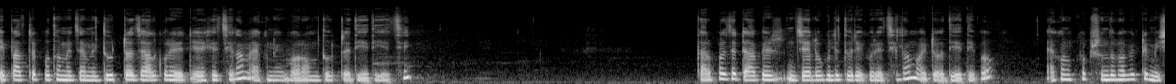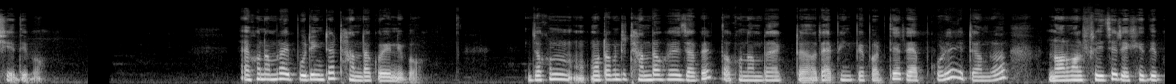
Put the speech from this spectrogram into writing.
এই পাত্রে প্রথমে যে আমি দুধটা জাল করে রেখেছিলাম, এখন গরম দুধটা দিয়ে দিয়েছি। তারপর যে ডাবের জেলোগুলি তৈরি করেছিলাম, ওইটাও দিয়ে দিব। এখন খুব সুন্দরভাবে একটু মিশিয়ে দিব। এখন আমরা এই পুডিংটা ঠান্ডা করে নিব। যখন মোটামুটি ঠান্ডা হয়ে যাবে, তখন আমরা একটা র্যাপিং পেপার দিয়ে র্যাপ করে এটা আমরা নর্মাল ফ্রিজে রেখে দিব।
